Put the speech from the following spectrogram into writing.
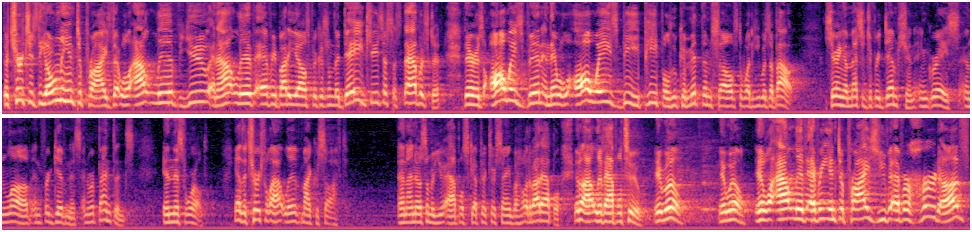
The church is the only enterprise that will outlive you and outlive everybody else because from the day Jesus established it, there has always been and there will always be people who commit themselves to what he was about, sharing a message of redemption and grace and love and forgiveness and repentance in this world. Yeah, the church will outlive Microsoft. And I know some of you Apple skeptics are saying, but what about Apple? It'll outlive Apple too. It will. It will. It will outlive every enterprise you've ever heard of.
